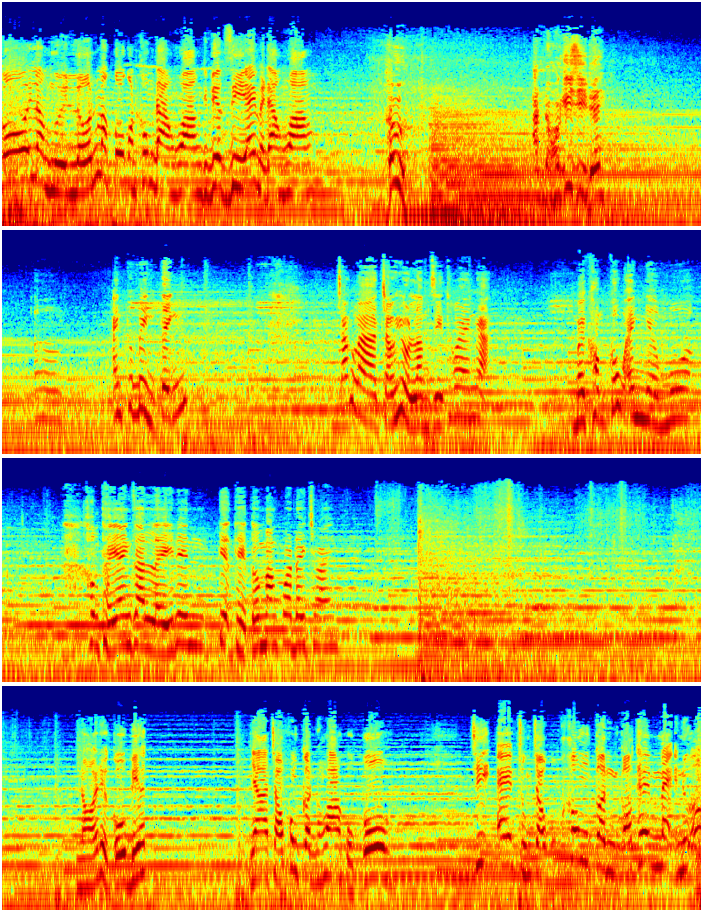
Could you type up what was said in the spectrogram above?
Cô ấy là người lớn mà cô còn không đàng hoàng Thì việc gì em phải đàng hoàng? Thư Anh nói cái gì đấy? Ờ, Anh cứ bình tĩnh. Chắc là cháu hiểu lầm gì thôi anh ạ. Mấy khóm cúc anh nhờ mua. Không thấy anh ra lấy nên tiện thể tôi mang qua đây cho anh. Nói để cô biết. Nhà cháu không cần hoa của cô Chị em chúng cháu cũng không cần có thêm mẹ nữa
